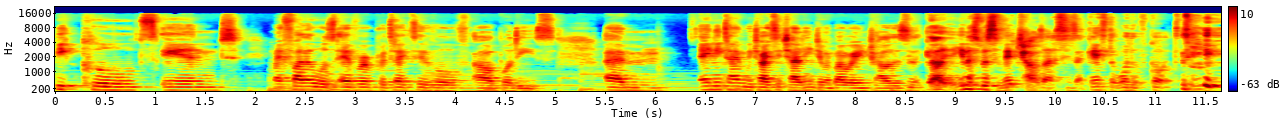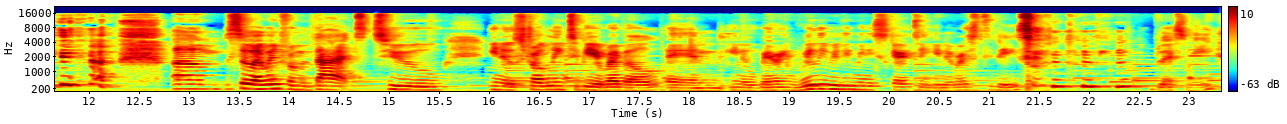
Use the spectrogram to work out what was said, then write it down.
big clothes, and my father was ever protective of our bodies. Um, anytime we try to challenge him about wearing trousers, he's like, oh, you're not supposed to wear trousers, it's against the word of God. um, so I went from that to you know, struggling to be a rebel and, you know, wearing really, really mini skirts in university days, bless me,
